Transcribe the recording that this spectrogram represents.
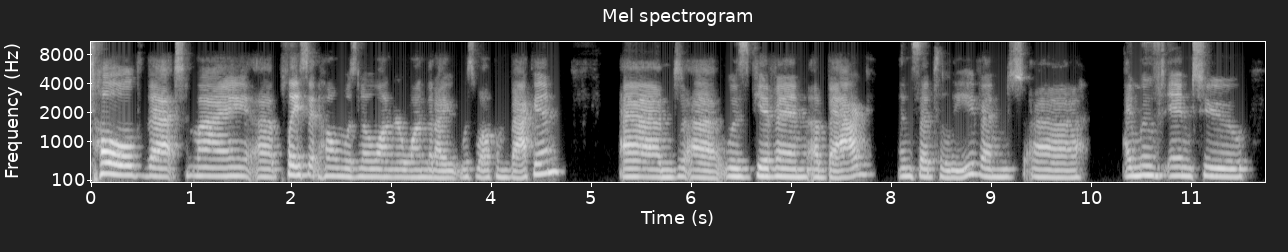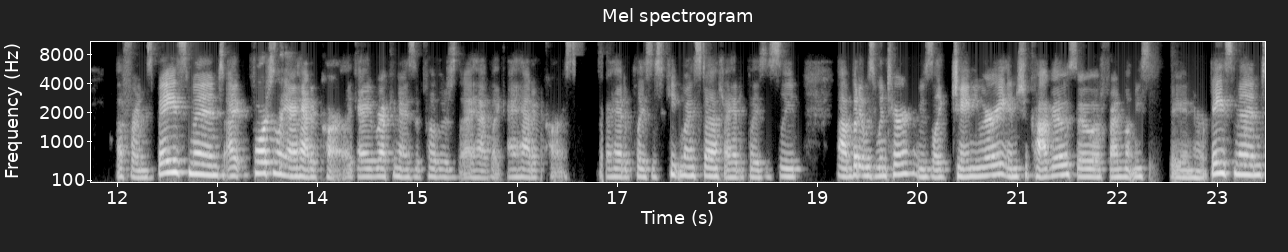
told that my uh, place at home was no longer one that I was welcome back in, and uh, was given a bag and said to leave. And uh, I moved into a friend's basement. I fortunately I had a car. Like I recognize the privilege that I had. Like I had a car. So I had a place to keep my stuff. I had a place to sleep. Uh, but it was winter. It was like January in Chicago. So a friend let me stay in her basement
